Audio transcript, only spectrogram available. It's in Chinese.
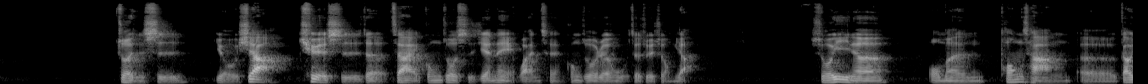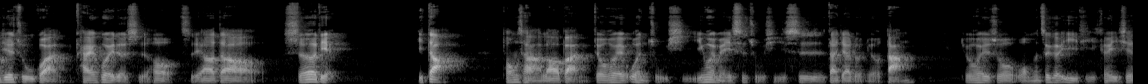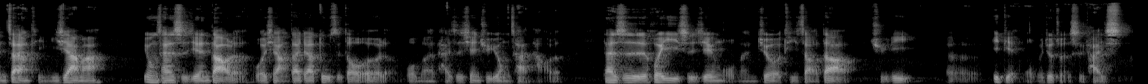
准时、有效、确实的在工作时间内完成工作任务，这最重要。所以呢，我们通常呃高阶主管开会的时候，只要到十二点一到，通常老板就会问主席，因为每一次主席是大家轮流当，就会说我们这个议题可以先暂停一下吗？用餐时间到了，我想大家肚子都饿了，我们还是先去用餐好了。但是会议时间我们就提早到，举例呃一点我们就准时开始。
